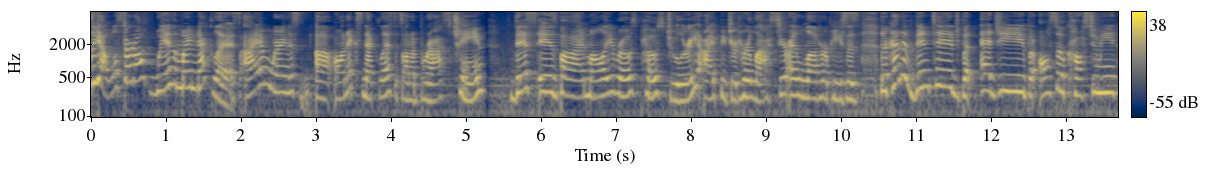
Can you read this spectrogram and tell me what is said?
so yeah, we'll start off with my necklace. I am wearing this uh, onyx necklace. It's on a brass chain. This is by Molly Rose Post Jewelry. I featured her last year. I love her pieces. They're kind of vintage, but edgy, but also costumey.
